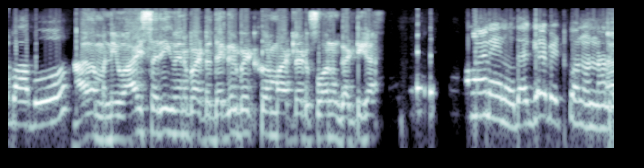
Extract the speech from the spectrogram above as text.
బాబు. కాదమ్మా నీ వాయిస్ సరిగ్గా వినపట్ట దగ్గర పెట్టుకొని మాట్లాడు ఫోన్ గట్టిగా. నేను దగ్గర పెట్టుకొని ఉన్నాను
